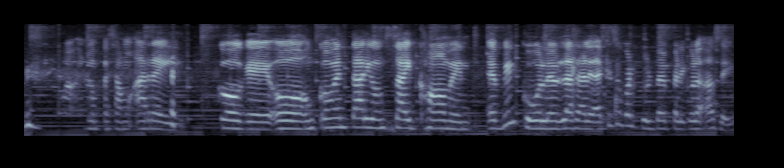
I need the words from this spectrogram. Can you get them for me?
nos empezamos a reír. Como que, o un comentario, un side comment. Es bien cool, la realidad es que es súper cool ver películas así.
